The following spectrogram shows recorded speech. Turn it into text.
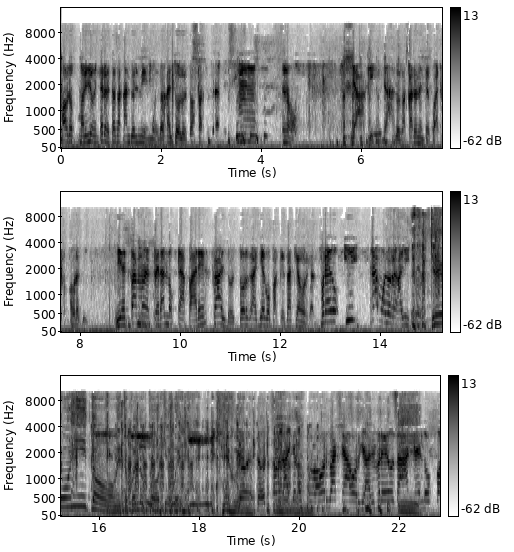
Mauro, Mauricio Quintero está sacando el mismo y saca el solo de todas partes. Mm, no. Ya, aquí, ya, lo sacaron entre cuatro, ahora sí. Y estamos esperando que aparezca el doctor Gallego para que saque a Jorge Alfredo y damos los regalitos. ¡Qué bonito! Me tocó el doctor, qué bueno. Y, Qué bueno. Doctor Gallego, por favor, saque a Jorge Alfredo, sáquelo, por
